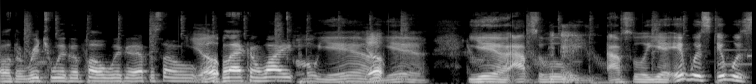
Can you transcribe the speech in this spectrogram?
Or the Rich Wigger, Poe Wigger episode, Yep. black and white. Oh yeah, Yep. yeah, yeah, absolutely, absolutely. Yeah, it was, it was,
